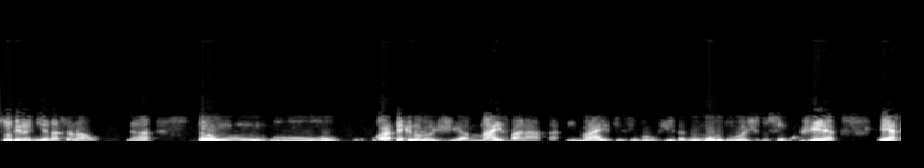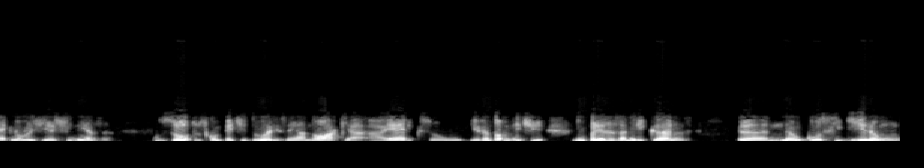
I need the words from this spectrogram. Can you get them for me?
soberania nacional, né? Então, o, a tecnologia mais barata e mais desenvolvida no mundo hoje do 5G é a tecnologia chinesa. Os outros competidores, né, a Nokia, a Ericsson e eventualmente empresas americanas, uh, não conseguiram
